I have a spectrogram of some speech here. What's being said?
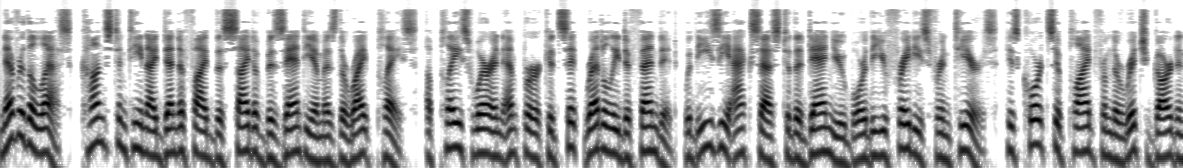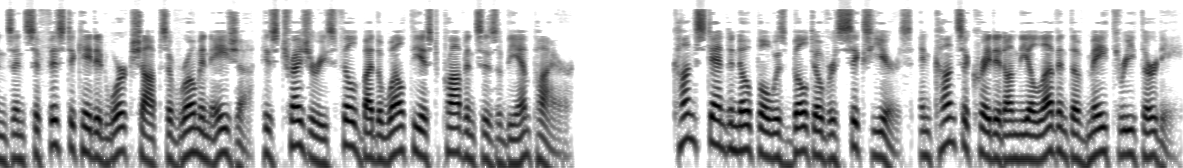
Nevertheless, Constantine identified the site of Byzantium as the right place, a place where an emperor could sit, readily defended, with easy access to the Danube or the Euphrates frontiers, his court supplied from the rich gardens and sophisticated workshops of Roman Asia, his treasuries filled by the wealthiest provinces of the empire. Constantinople was built over six years, and consecrated on the 11th of May 330.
